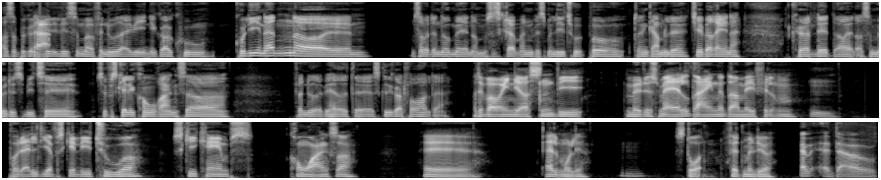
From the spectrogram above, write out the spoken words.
Og så begyndte ja. vi ligesom at finde ud af, at vi egentlig godt kunne, kunne lide hinanden, og øh, Så var det noget med, når man så skrev man, hvis man lige tog ud på den gamle Chip Arena og kørte lidt, og ellers så mødtes vi til, til forskellige konkurrencer og fandt ud af, at vi havde et uh, skide godt forhold der. Og det var jo egentlig også sådan, vi mødtes med alle drengene, der er med i filmen. Mm. På alle de her forskellige ture, skicamps, konkurrencer, øh, alt muligt. Mm. Stort, fedt miljø. Jamen, der er jo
